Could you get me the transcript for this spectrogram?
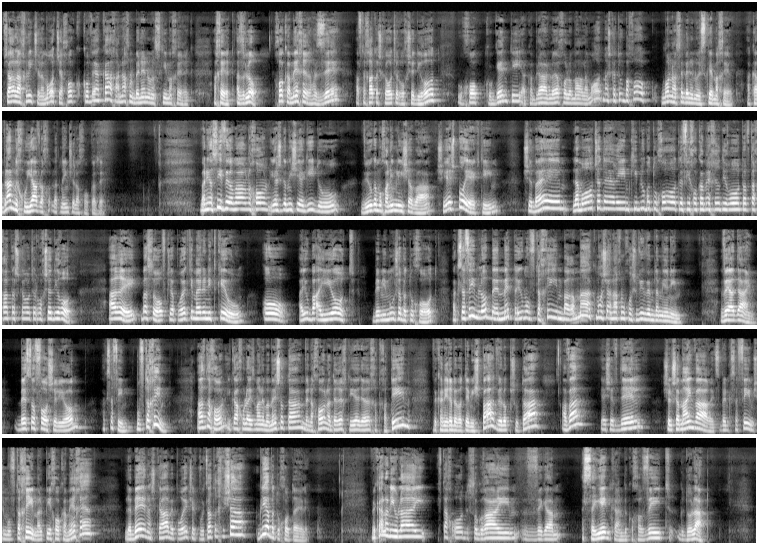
אפשר להחליט שלמרות שהחוק קובע כך, אנחנו בינינו נסכים אחרת. אחרת. אז לא, חוק המכר הזה, הבטחת השקעות של רוכשי דירות, הוא חוק קוגנטי, הקבלן לא יכול לומר למרות מה שכתוב בחוק, בואו נעשה בינינו הסכם אחר. הקבלן מחויב לתנאים של החוק הזה. ואני אוסיף ואומר, נכון, יש גם מי שיגידו, ויהיו גם מוכנים להישבע, שיש פרויקטים שבהם למרות שהדיירים קיבלו בטוחות לפי חוק המכר דירות, הבטחת השקעות של רוכשי דירות. הרי בסוף כשהפרויקטים האלה נתקעו, או היו בעיות במימוש הבטוחות, הכספים לא באמת היו מובטחים ברמה כמו שאנחנו חושבים ומדמיינים. ועדיין, בסופו של יום, הכספים מובטחים. אז נכון, ייקח אולי זמן לממש אותם, ונכון, הדרך תהיה דרך חתחתים, וכנראה בבתי משפט ולא פשוטה, אבל יש הבדל של שמיים וארץ בין כספים שמובטחים על פי חוק המכר, לבין השקעה בפרויקט של קבוצת רכישה בלי הבטוחות האלה. וכאן אני אולי אפתח עוד סוגריים וגם אסייג כאן בכוכבית גדולה.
